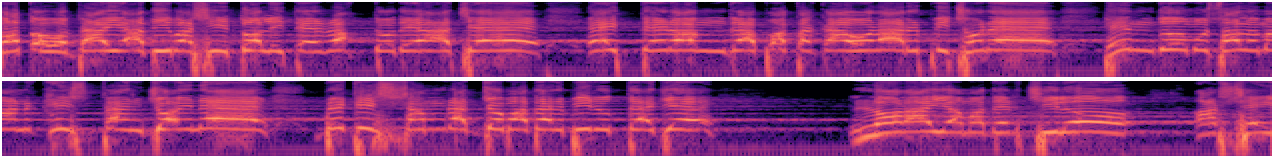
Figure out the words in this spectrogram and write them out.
ততটাই আদিবাসী দলিতের রক্ত দেওয়া আছে। এই তেরঙ্গা পতাকা ওড়ার পিছনে হিন্দু, মুসলমান, খ্রিস্টান জৈনে ব্রিটিশ সাম্রাজ্যবাদের বিরুদ্ধে যে লড়াই আমাদের ছিল, আর সেই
